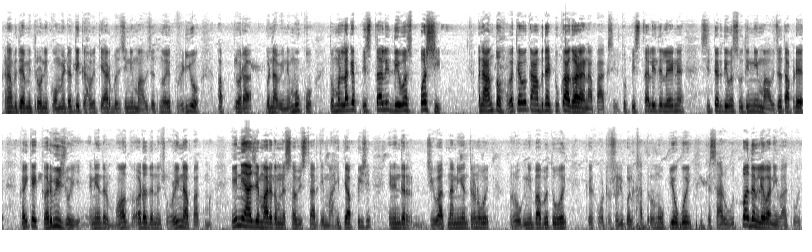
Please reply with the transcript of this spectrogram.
ઘણા બધા મિત્રોની કોમેન્ટ હતી કે હવે ત્યાર પછીની માવજતનો એક વીડિયો આપ દ્વારા બનાવીને મૂકો. તો મને લાગે પિસ્તાલીસ દિવસ પછી અને આમ તો હવે કહેવાય કે આ બધા ટૂંકા ગાળાના પાક છે. તો પિસ્તાલીસથી લઈને સિત્તેર દિવસ સુધીની માવજત આપણે કઈ કઈ કરવી જોઈએ? એની અંદર મગ, અડદ અને જોડીના પાકમાં. એની આજે મારે તમને સવિસ્તારથી માહિતી આપવી છે. એની અંદર જીવાતના નિયંત્રણ હોય, રોગની બાબતો હોય, કે વોટર સોલ્યુબલ ખાતરોનો ઉપયોગ હોય, કે સારું ઉત્પાદન લેવાની વાત હોય.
